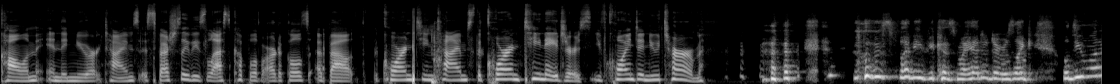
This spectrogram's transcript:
column in the New York Times, especially these last couple of articles about the quarantine times, the quaranteenagers. You've coined a new term. it was funny because my editor was like, Well, do you want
